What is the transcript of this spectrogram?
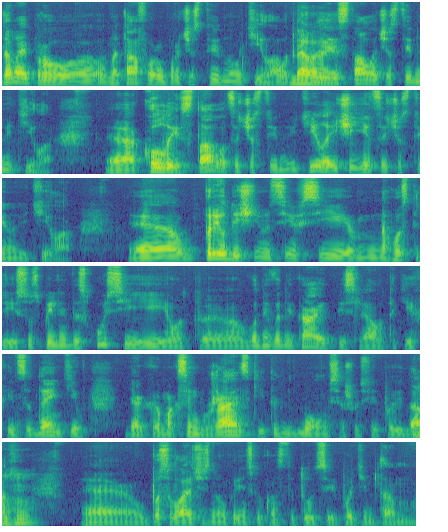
Давай про метафору про частину тіла. От Давай. коли стало частиною тіла. Е, Коли стало це частиною тіла і чи є це частиною тіла? Е, Періодичні оці всі гострі суспільні дискусії, от е, вони виникають після от таких інцидентів, як Максим Бужанський там відмовився щось відповідати е, посилаючись на українську конституцію, потім там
